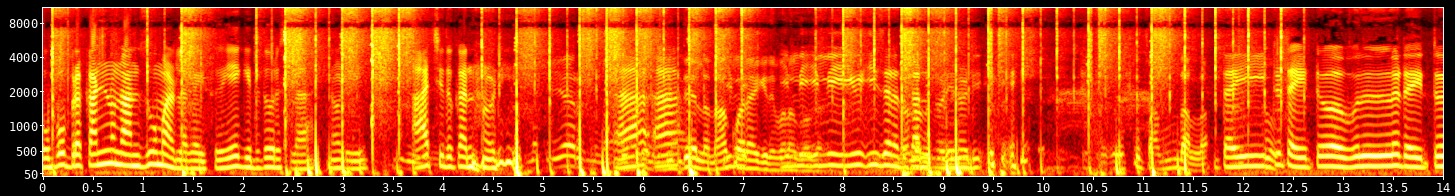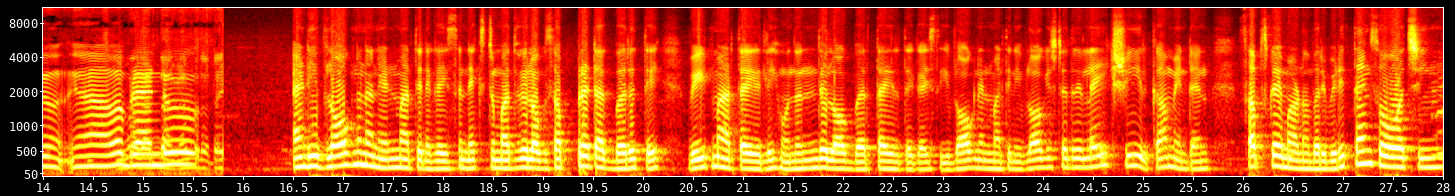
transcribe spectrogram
ಒಬ್ಬೊಬ್ಬರ ಕಣ್ಣು ನಾನು ಝೂಮ್ ಮಾಡ್ಲಾ ಗೈಸ್ ಹೇಗಿದೆ ತೋರಿಸ್ಲಾ? ನೋಡಿ ಆಚಿದು ಕಣ್ಣು ನೋಡಿ. ಕ್ಲಿಯರ್ ಆ, ಆ. ಇಲ್ಲ ನಾಲ್ಕೂವರೆ ಆಗಿದೆ ಇಲ್ಲಿ ಇಲ್ಲಿ ಈ- ಜನದ ಕಣ್ಣು ನೋಡಿ ನೋಡಿ. ಟೈಟ್ ಟೈಟ್ ಫುಲ್ ಟೈಟ್ ಯಾವ ಬ್ರ್ಯಾಂಡು ಆ್ಯಂಡ್ ಈ ವ್ಲಾಗ್ನ ನಾನು ಎಂಡ್ ಮಾಡ್ತೇನೆ ಗೈಸ್ ನೆಕ್ಸ್ಟ್ ಮದುವೆ ವ್ಲಾಗ್ ಸಪ್ರೇಟ್ ಆಗಿ ಬರುತ್ತೆ. ವೆಯ್ಟ್ ಮಾಡ್ತಾ ಇರಲಿ ಒಂದೊಂದೇ ವ್ಲಾಗ್ ಬರ್ತಾ ಇರುತ್ತೆ ಗೈಸ್ ಈ ವ್ಲಾಗ್ ನೆನ್ ಮಾಡ್ತೀನಿ. ಈ ವ್ಲಾಗ್ ಇಷ್ಟ ಆದರೆ like share comment and subscribe ಮಾಡೋಣ ಬರಿಬೇಡಿ. Thanks for watching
